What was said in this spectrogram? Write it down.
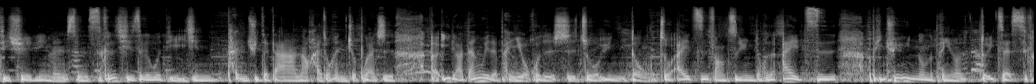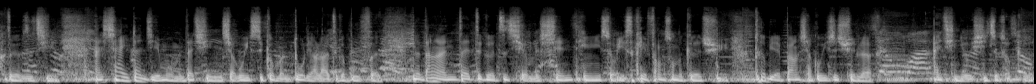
的确令人深思。可是其实这个问题已经盘踞在大家脑海中很久，不管是呃医疗单位的朋友，或者是做运动、做艾滋防治运动或者艾滋平权运动的朋友，都一直在思考这个事情。那下一段节目，我们再请小医师跟我们多聊聊这个部分。那当然，在这个之前，我们先听一首也是可以放松的歌曲，特别帮小顾医师选了《爱情游戏》这首歌。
